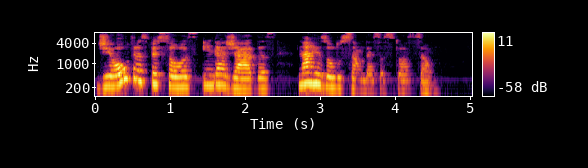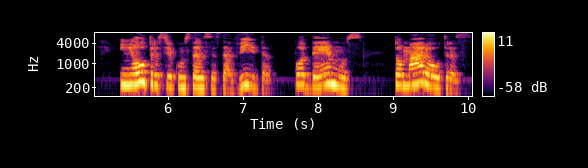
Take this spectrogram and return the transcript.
de outras pessoas engajadas na resolução dessa situação. Em outras circunstâncias da vida, podemos tomar outras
